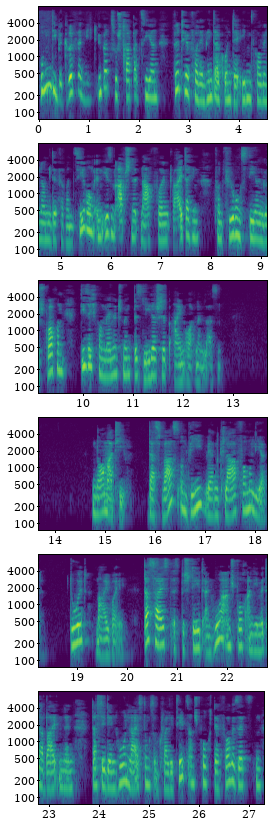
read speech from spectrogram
um die Begriffe nicht überzustrapazieren, wird hier vor dem Hintergrund der eben vorgenommenen Differenzierung in diesem Abschnitt nachfolgend weiterhin von Führungsstilen gesprochen, die sich vom Management bis Leadership einordnen lassen. Normativ. Das Was und Wie werden klar formuliert. Do it my way. Das heißt, es besteht ein hoher Anspruch an die Mitarbeitenden, dass sie den hohen Leistungs- und Qualitätsanspruch der Vorgesetzten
